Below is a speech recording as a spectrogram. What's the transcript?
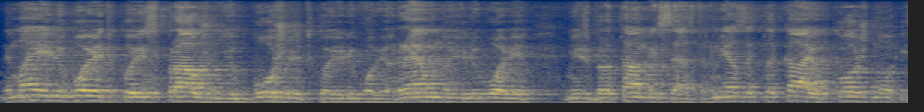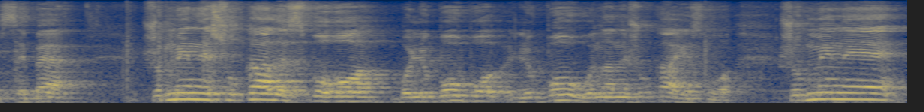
Немає любові такої справжньої, Божої такої любові, ревної любові між братами і сестрами. Я закликаю кожного і себе, щоб ми не шукали свого, бо любов, бо любов вона не шукає свого. Щоб ми не,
